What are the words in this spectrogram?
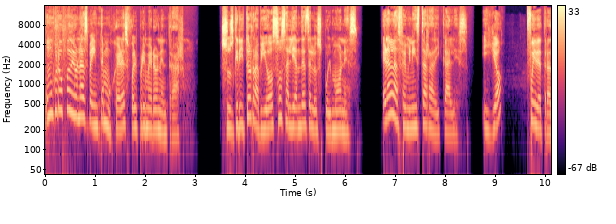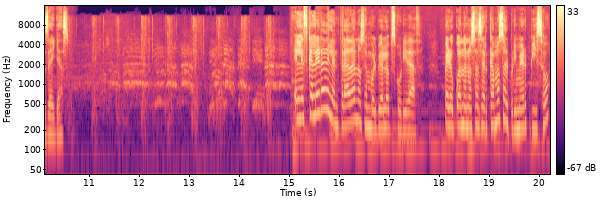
Un grupo de unas 20 mujeres fue el primero en entrar. Sus gritos rabiosos salían desde los pulmones. Eran las feministas radicales. Y yo fui detrás de ellas. En la escalera de la entrada nos envolvió la oscuridad, pero cuando nos acercamos al primer piso,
